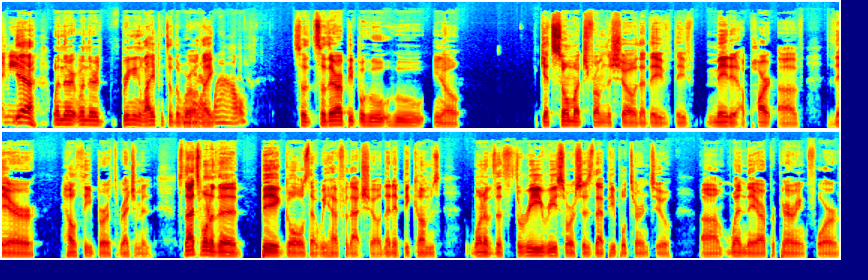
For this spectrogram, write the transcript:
I mean, yeah, when they're when they're bringing life into the world, yeah, like wow. So so there are people who who you know get so much from the show that they've they've made it a part of their healthy birth regimen. So that's one of the big goals that we have for that show that it becomes one of the three resources that people turn to um, when they are preparing for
